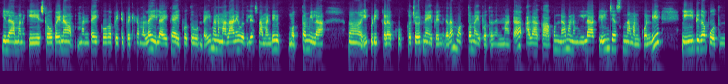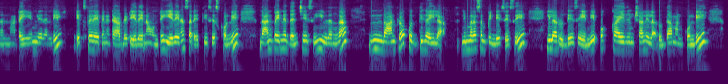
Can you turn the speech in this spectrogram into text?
ఇలా మనకి స్టవ్ పైన మంట ఎక్కువగా పెట్టి పెట్టడం వల్ల ఇలా అయితే అయిపోతూ ఉంటాయి. మనం అలానే వదిలేసినామంటే మొత్తం ఇలా ఇప్పుడు ఇక్కడ కుక్క చోటునే అయిపోయింది కదా మొత్తం అయిపోతుంది అనమాట అలా కాకుండా మనం ఇలా క్లీన్ చేసుకున్నాం అనుకోండి నీట్గా పోతుంది అనమాట ఏం లేదండి. ఎక్స్పైర్ అయిపోయిన టాబ్లెట్ ఏదైనా ఉంటే ఏదైనా సరే తీసేసుకోండి. దానిపైన దంచేసి ఈ విధంగా దాంట్లో కొద్దిగా ఇలా నిమ్మరసం పిండేసేసి ఇలా రుద్దేసేయండి. ఒక్క ఐదు నిమిషాలు ఇలా రుద్దామనుకోండి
